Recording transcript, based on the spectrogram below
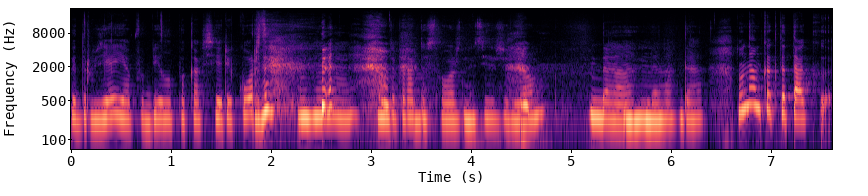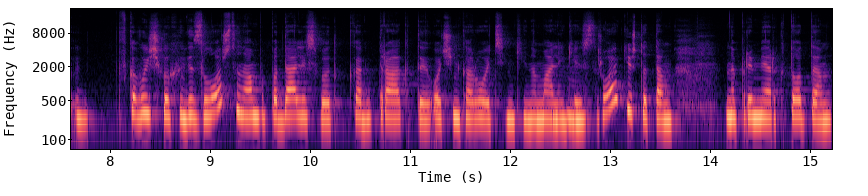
и друзей я побила пока все рекорды. Mm-hmm. Это правда сложно здесь живем. Да, mm-hmm. да, да. Ну, нам как-то так в кавычках везло, что нам попадались вот контракты очень коротенькие на маленькие mm-hmm. сроки, что там, например, кто-то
